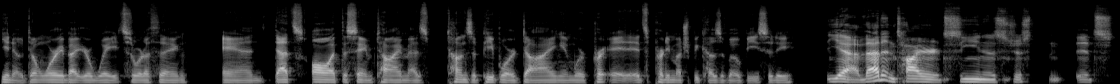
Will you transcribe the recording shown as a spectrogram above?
you know don't worry about your weight sort of thing and that's all at the same time as tons of people are dying and we're pre- it's pretty much because of obesity yeah, that entire scene is just it's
